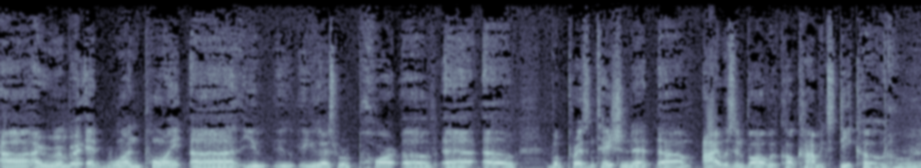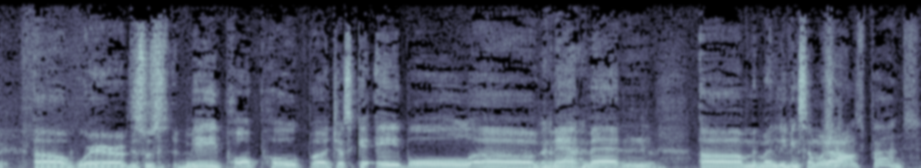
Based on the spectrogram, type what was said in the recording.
Uh, I remember at one point uh, you, you you guys were part of, uh, of a presentation that um, I was involved with called Comics Decode. Oh, right. Uh, where this was me, Paul Pope, uh, Jessica Abel, uh, Matt, Matt Madden. Madden, Um, am I leaving someone out? Charles Burns.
